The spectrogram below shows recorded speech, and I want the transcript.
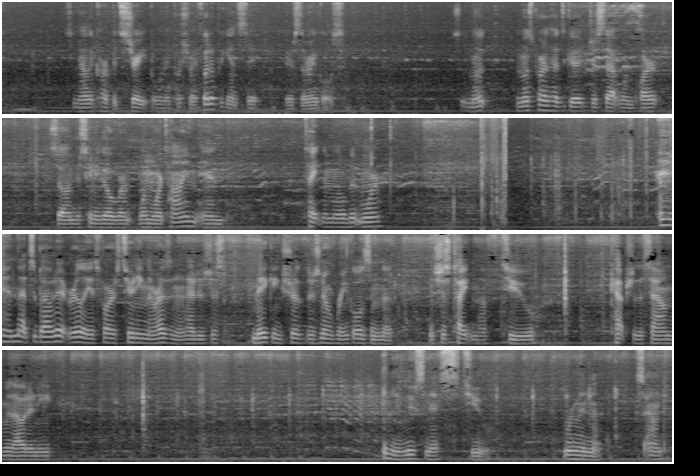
See now the carpet's straight, but when I push my foot up against it, there's the wrinkles. So the, mo the most part of the head's good, just that one part. So I'm just going to go one more time and tighten them a little bit more. And that's about it really as far as tuning the resonant head is just making sure that there's no wrinkles and that it's just tight enough to capture the sound without any any looseness to ruin the sound.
